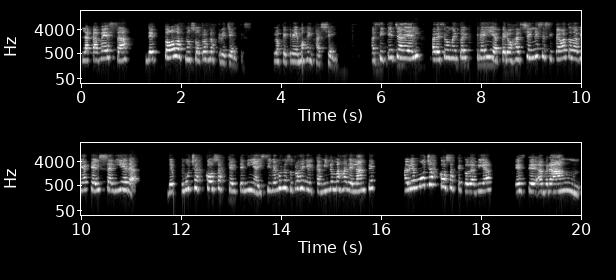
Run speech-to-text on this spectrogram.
la cabeza de todos nosotros los creyentes, los que creemos en Hashem. Así que ya él, para ese momento él creía, pero Hashem necesitaba todavía que él saliera de muchas cosas que él tenía. Y si vemos nosotros en el camino más adelante, había muchas cosas que todavía este, Abraham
